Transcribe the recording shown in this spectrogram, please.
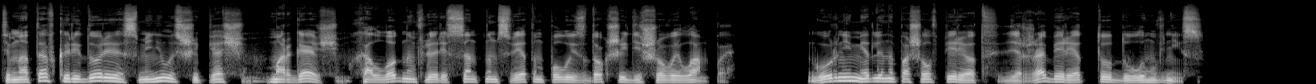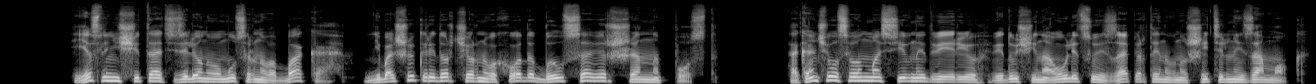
Темнота в коридоре сменилась шипящим, моргающим, холодным флуоресцентным светом полуиздохшей дешевой лампы. Гурни медленно пошел вперед, держа беретту дулом вниз. Если не считать зеленого мусорного бака, небольшой коридор черного хода был совершенно пуст. Оканчивался он массивной дверью, ведущей на улицу и запертой на внушительный замок.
